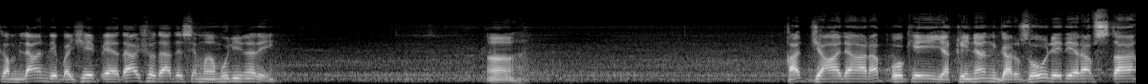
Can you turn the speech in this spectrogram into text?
کم لاندې بچی پیدا شو دا داسې معمولی نه دی قد جعل ربک یقینا ګرځول دی رفستا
